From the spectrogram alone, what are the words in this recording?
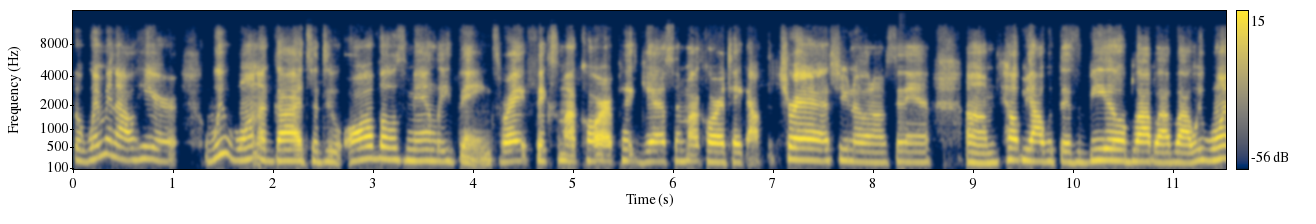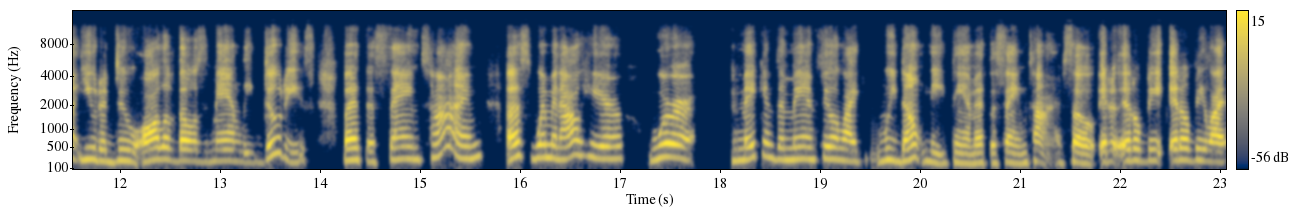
the women out here, we want a guy to do all those manly things, right? Fix my car, put gas in my car, take out the trash, you know what I'm saying? Um, help me out with this bill, blah, blah, blah. We want you to do all of those manly duties. But at the same time, us women out here, we're making the man feel like we don't need them at the same time. So it, it'll be it'll be like,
